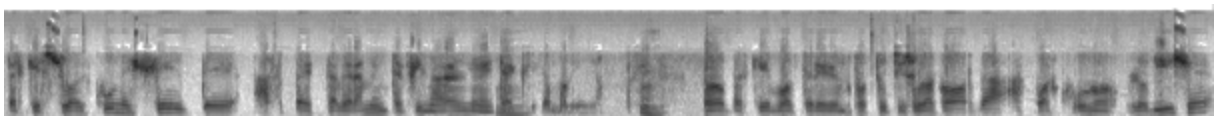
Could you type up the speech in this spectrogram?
perché, su alcune scelte aspetta veramente fino alla riunione mm. tecnica Molino. Mm. Proprio perché vuol tenere un po' tutti sulla corda, a qualcuno lo dice,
